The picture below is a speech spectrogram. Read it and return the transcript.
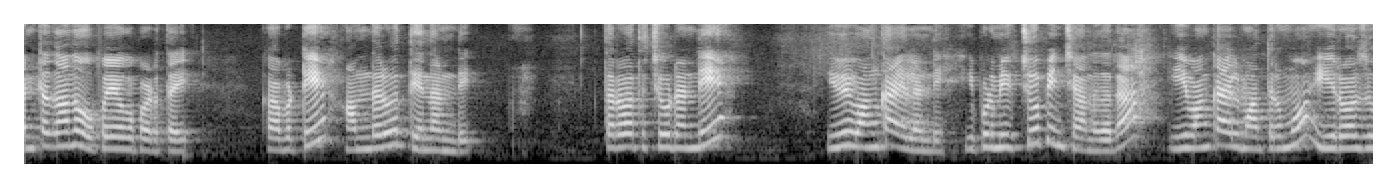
ఎంతగానో ఉపయోగపడతాయి. కాబట్టి అందరూ తినండి. తర్వాత చూడండి. ఇవి వంకాయలండి. ఇప్పుడు మీకు చూపించాను కదా. ఈ వంకాయలు మాత్రము ఈరోజు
